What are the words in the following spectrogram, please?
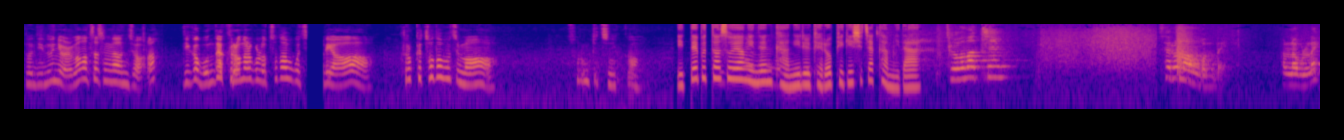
너 네 눈이 얼마나 짜증나는 줄 알아? 네가 뭔데 그런 얼굴로 쳐다보고 지랄이야 그렇게 쳐다보지 마 소름 끼치니까 이때부터 소영이는 강희를 괴롭히기 시작합니다. 좋은 아침. 새로 나온 건데. 발라볼래?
